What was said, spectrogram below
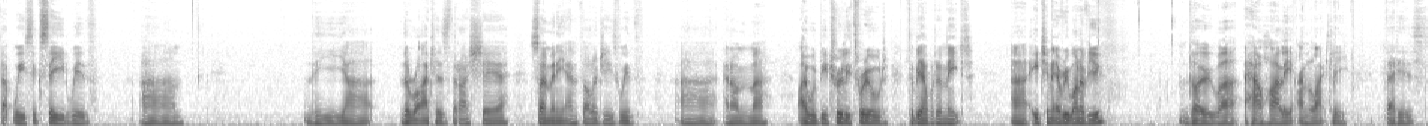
that we succeed with um, the uh, the writers that I share so many anthologies with, uh, and I'm uh, I would be truly thrilled to be able to meet uh, each and every one of you, though how highly unlikely that is.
